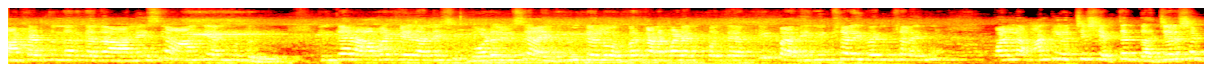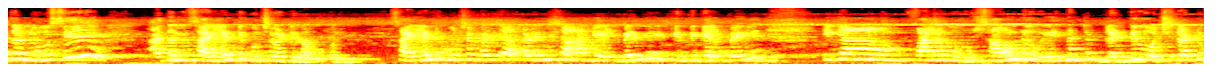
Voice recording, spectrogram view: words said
మాట్లాడుతున్నారు కదా అనేసి ఆంటీ అనుకుంటుంది. ఇంకా రావట్లేదు అనేసి గోడ చూసి ఐదు నిమిషాలు ఎవ్వరు కనబడకపోతే పది నిమిషాలు ఇరవై నిమిషాలు అయింది. వాళ్ళ ఆంటీ వచ్చే శబ్దం గజ్జల శబ్దం చూసి అతను సైలెంట్ కూర్చోబెట్టింది అనుకుంది. సైలెంట్ కూర్చోబెట్టి అక్కడి నుంచి ఆంటీ వెళ్ళిపోయింది కిందికి వెళ్ళిపోయి ఇక వాళ్ళు సౌండ్ ఏంటంటే బ్లడ్ వచ్చేటట్టు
